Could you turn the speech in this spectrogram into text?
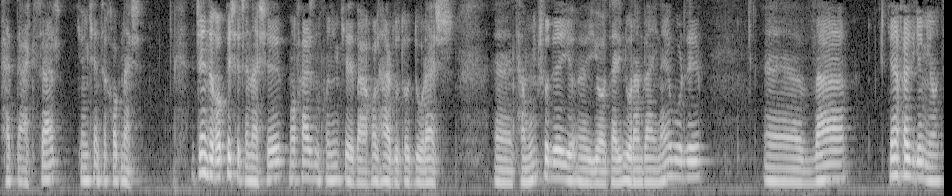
حد اکثر یا اینکه انتخاب نشه. چه انتخاب بشه چه نشه ما فرض می‌کنیم که به حال هر دو تا دورش تموم شده یا در این دورم رأی نیاورده و یه نفر دیگه میاد.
